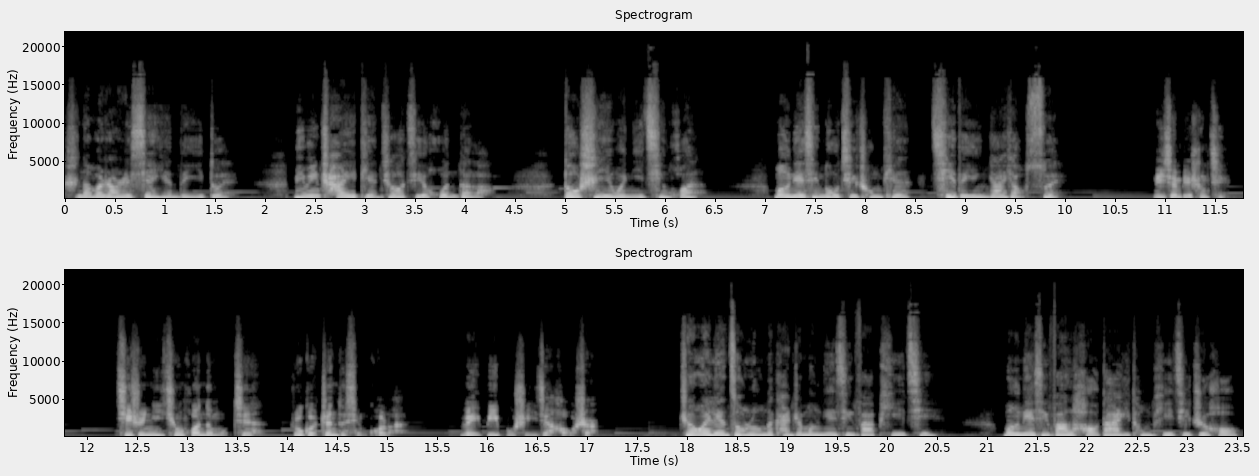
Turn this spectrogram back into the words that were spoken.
是那么让人羡艳的一对，明明差一点就要结婚的了，都是因为倪清欢。孟年心怒气冲天，气得银牙咬碎。你先别生气，其实倪清欢的母亲如果真的醒过来。未必不是一件好事儿。郑威廉纵容地看着孟年星发脾气，孟年星发了好大一通脾气之后，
